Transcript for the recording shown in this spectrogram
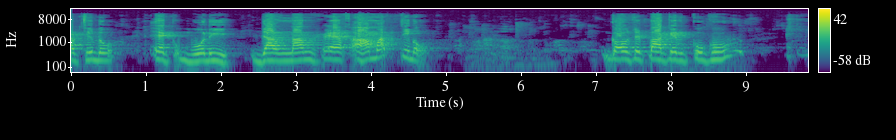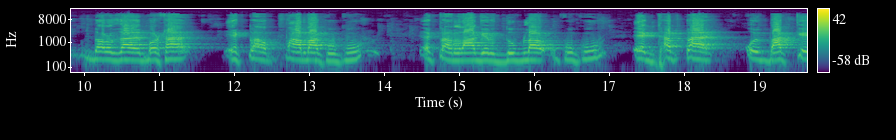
আসছিল এক বলি যার নাম শেখ আহমদ ছিল। গৌসে পাকের কুকুর দরজায় বসা একটা পালা কুকুর, একটা লাগের দুবলা কুকুর, এক ঝাপটায় ওই বাঘকে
